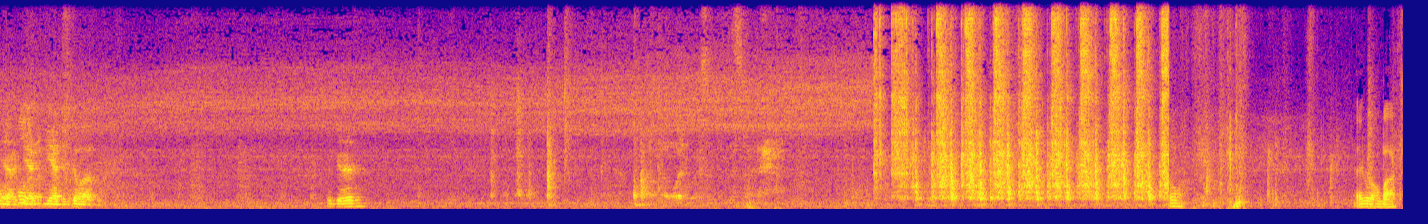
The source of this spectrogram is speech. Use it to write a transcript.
Hold, yeah, hold yeah, yeah, just go up. We good? Cool. Egg roll box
